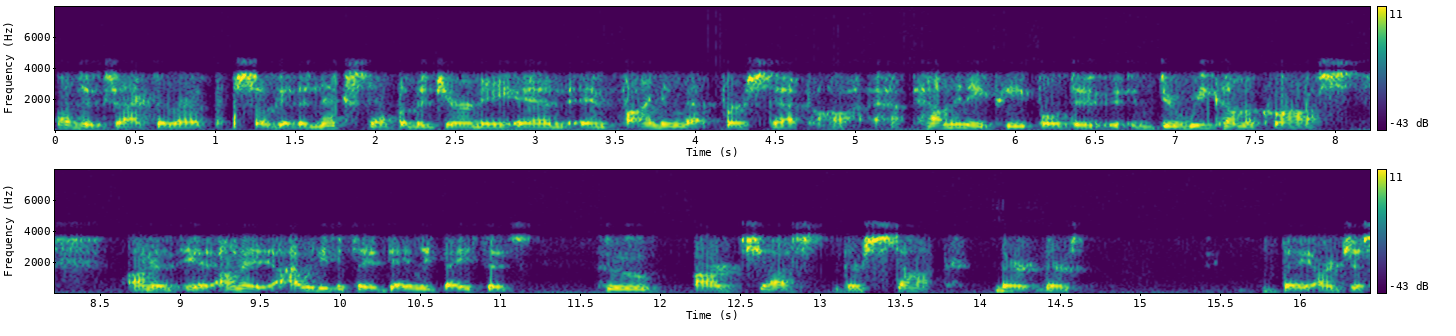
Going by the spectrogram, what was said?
That's exactly right. That's so good. The next step of the journey and and finding that first step. Oh, how many people do do we come across on a on a I would even say a daily basis who are just they're stuck. They're they're they are just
